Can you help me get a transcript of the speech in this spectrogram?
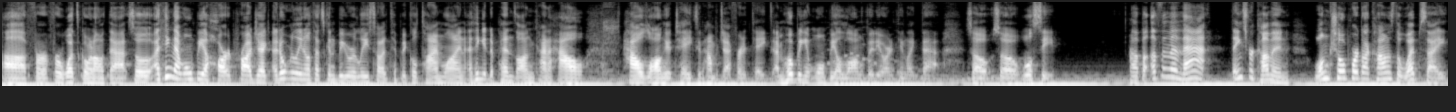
uh, for for what's going on with that. So I think that won't be a hard project. I don't really know if that's going to be released on a typical timeline. I think it depends on kind of how how long it takes and how much effort it takes. I'm hoping it won't be a long video or anything like that. So so we'll see. Uh, but other than that, thanks for coming. WongShowReport.com is the website.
